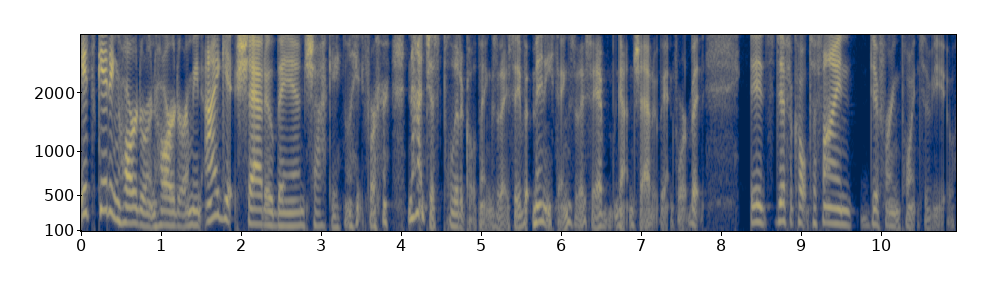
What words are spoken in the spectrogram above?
it's getting harder and harder. I mean, I get shadow banned shockingly for not just political things that I say, but many things that I say I've gotten shadow banned for. But it's difficult to find differing points of view.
